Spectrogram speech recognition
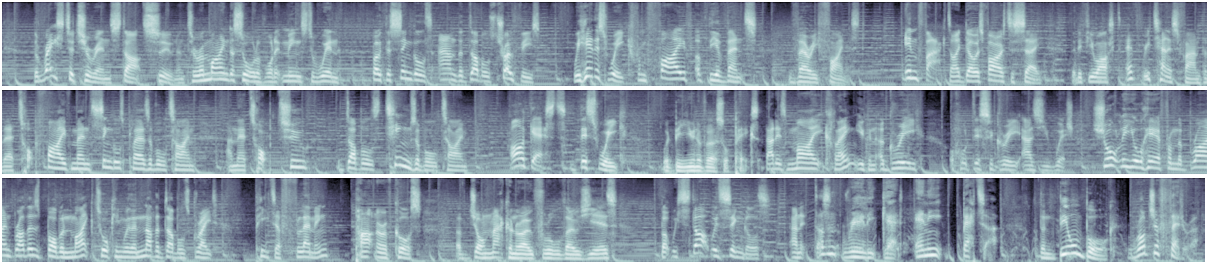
The race to Turin starts soon, and to remind us all of what it means to win both the singles and the doubles trophies, we hear this week from five of the event's very finest. In fact, I'd go as far as to say that if you asked every tennis fan for their top five men's singles players of all time and their top two doubles teams of all time, our guests this week would be universal picks. That is my claim. You can agree or disagree as you wish. Shortly, you'll hear from the Bryan brothers, Bob and Mike, talking with another doubles great, Peter Fleming, partner, of course, of John McEnroe for all those years. But we start with singles, and it doesn't really get any better than Bjorn Borg, Roger Federer,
